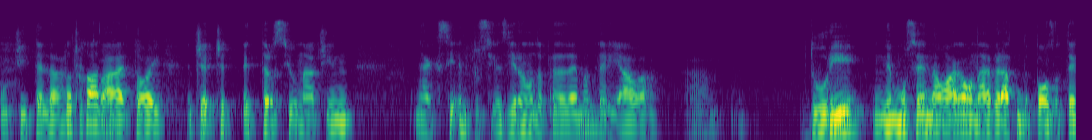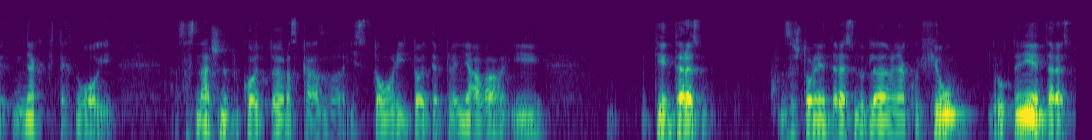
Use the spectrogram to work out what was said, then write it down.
Учителя, Подхода. че това е той, че, че е търсил начин някакси ентусиазирано да предаде материала. Дори не му се е налагало най-вероятно да ползва някакви технологии. С начина по който той разказва истории, той те пленява и ти е интересно. Защо не е интересно да гледаме някой филм, друг не ни е интересно.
